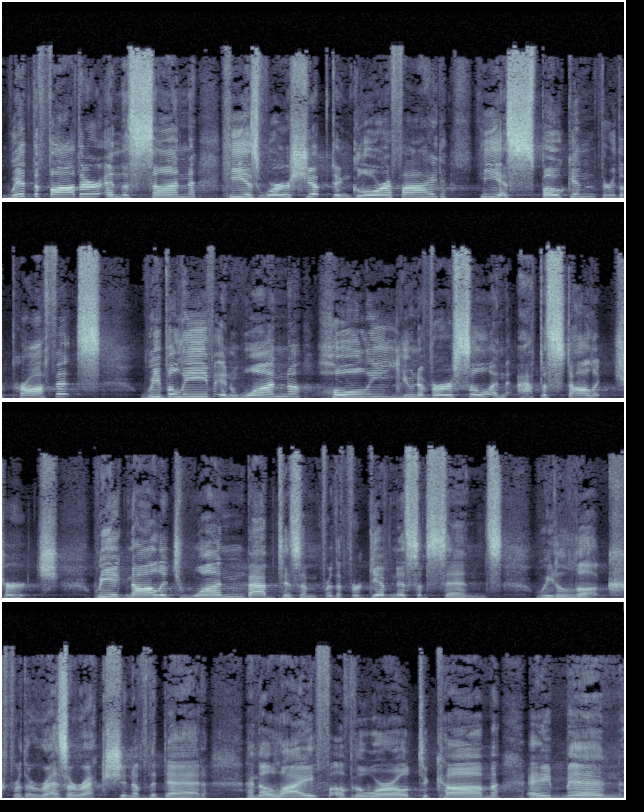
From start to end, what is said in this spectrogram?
with the Father and the Son, he is worshiped and glorified. He has spoken through the prophets. We believe in one holy, universal, and apostolic church. We acknowledge one baptism for the forgiveness of sins. We look for the resurrection of the dead and the life of the world to come. Amen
